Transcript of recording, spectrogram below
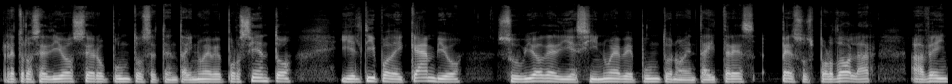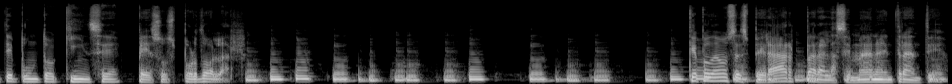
retrocedió 0.79% y el tipo de cambio subió de 19.93 pesos por dólar a 20.15 pesos por dólar. ¿Qué podemos esperar para la semana entrante?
